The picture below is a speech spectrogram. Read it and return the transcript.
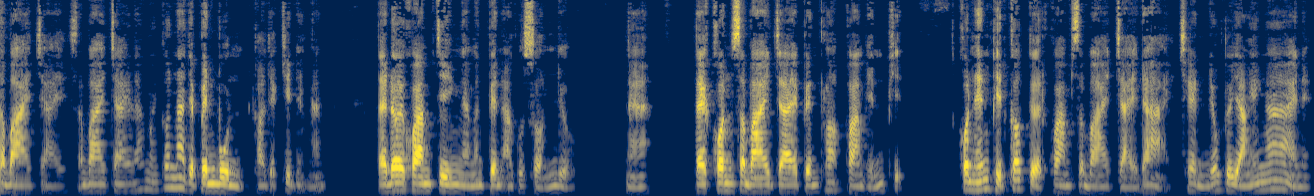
สบายใจ สบายใจแล้วมันก็น่าจะเป็นบุญเขาจะคิดอย่างนั้น แต่โดยความจริงเนี่ยมันเป็นอกุศลอยู่นะแต่คนสบายใจเป็นเพราะความเห็นผิด คนเห็นผิดก็เกิดความสบายใจได้ เช่น ยกตัวอย่างง่ายๆเนี่ย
